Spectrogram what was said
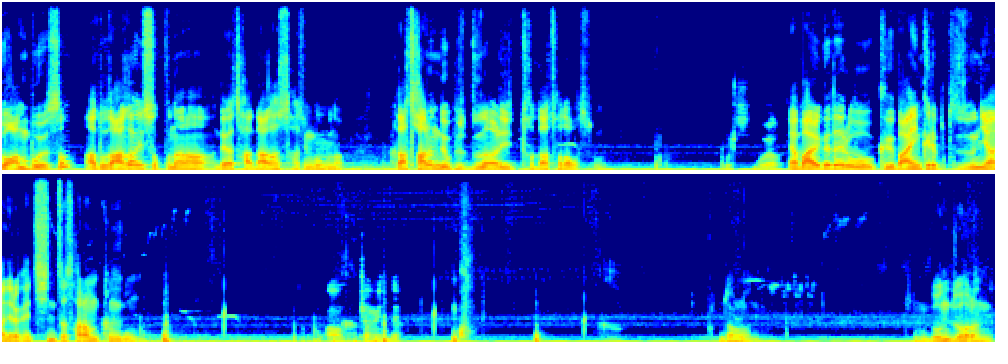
너 안 보였어? 아 너 나가 있었구나. 내가 자 나가서 자진 거구나. 나 자는데 옆에서 눈알이 쳐, 나 쳐다봤어. 뭐야? 야말 그대로 그 마인크래프트 눈이 아니라 그냥 진짜 사람 동공. 어, 극혐인데? 깜짝 놀랐네. 넌줄 알았네.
